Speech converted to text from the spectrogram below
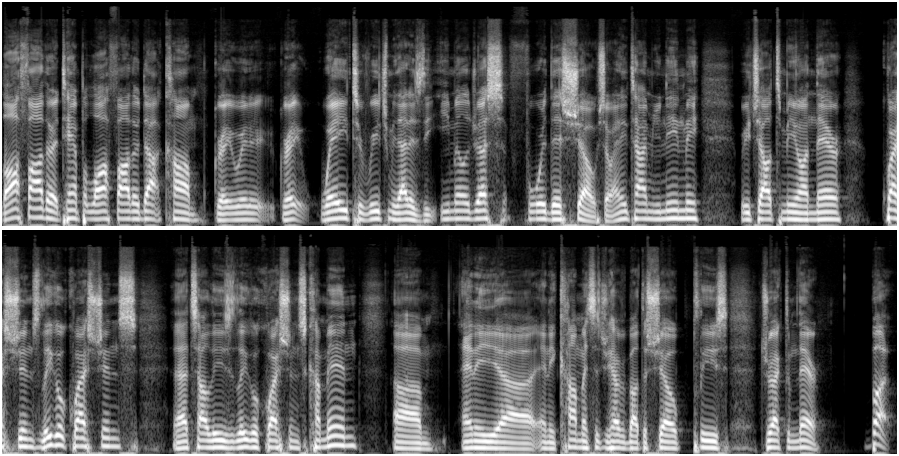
lawfather at tampa tampalawfather.com. Great way to great way to reach me. That is the email address for this show. So anytime you need me, reach out to me on there. Questions, legal questions. That's how these legal questions come in. Um, any uh, any comments that you have about the show, please direct them there. But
